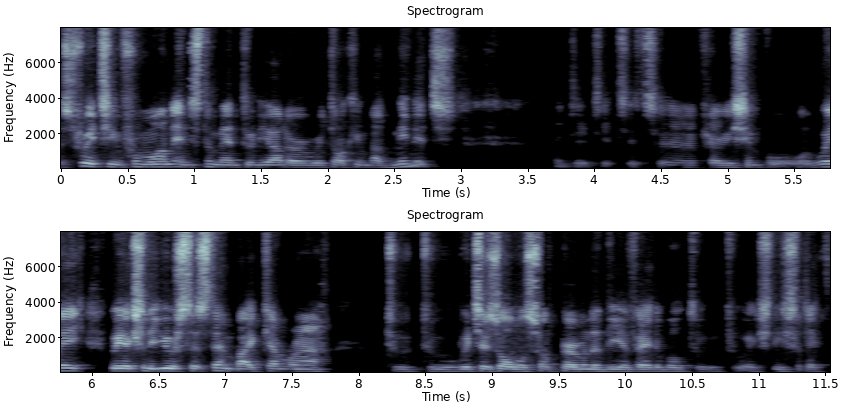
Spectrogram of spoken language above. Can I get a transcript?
switching from one instrument to the other, we're talking about minutes. It, it, it's a very simple way. We actually use the standby camera to, to which is also permanently available to, to actually select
